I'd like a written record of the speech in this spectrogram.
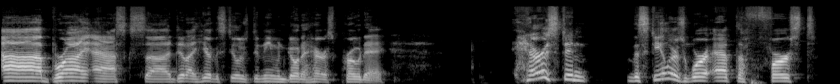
Uh Bry asks, uh, did I hear the Steelers didn't even go to Harris Pro Day? Harris didn't the Steelers were at the first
